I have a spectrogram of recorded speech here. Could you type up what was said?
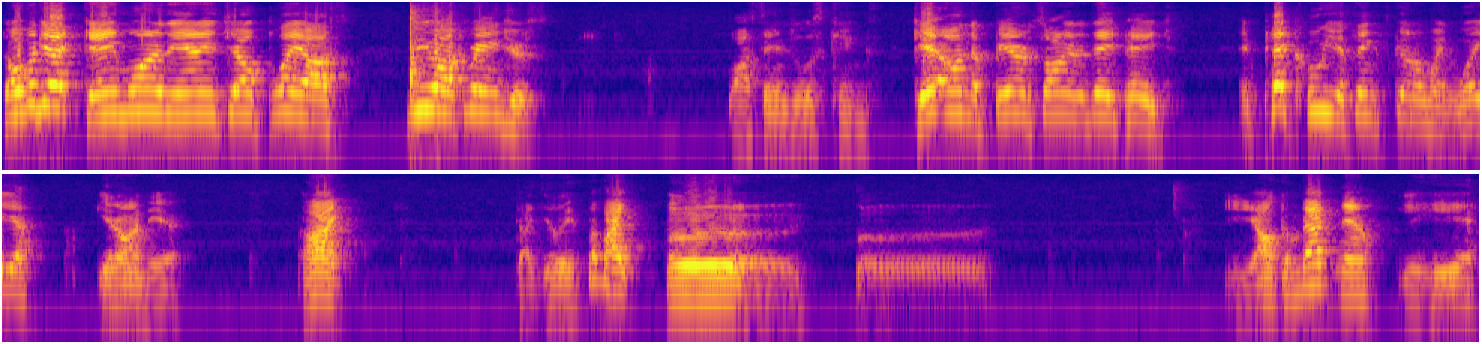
Don't forget, game one of the NHL playoffs. New York Rangers. Los Angeles Kings. Get on the Beer and Song of the Day page and pick who you think's going to win, will ya? Get on there. All right. Talk to you later. Bye-bye. Bye. Bye. Y'all come back now. You hear?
